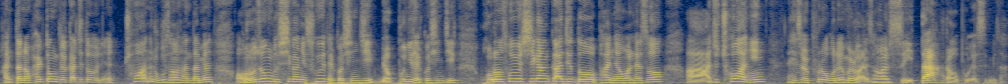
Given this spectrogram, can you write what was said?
간단한 활동들까지도 초안으로 구성을 한다면 어느 정도 시간이 소요될 것인지 몇 분이 될 것인지 그런 소요 시간까지도 반영을 해서 아, 아주 초안인 해설 프로그램을 완성할 수 있다라고 보겠습니다.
